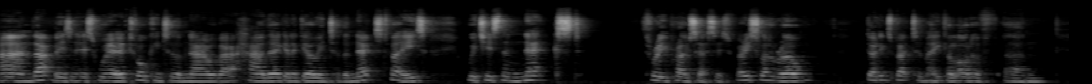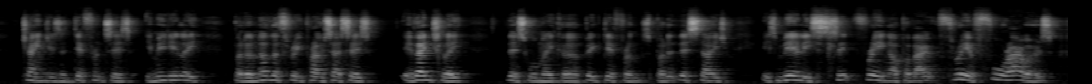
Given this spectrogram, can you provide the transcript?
And that business, we're talking to them now about how they're going to go into the next phase, which is the next three processes. Very slow roll. Don't expect to make a lot of um, changes and differences immediately, but another three processes. Eventually, this will make a big difference. But at this stage, it's merely freeing up about three or four hours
